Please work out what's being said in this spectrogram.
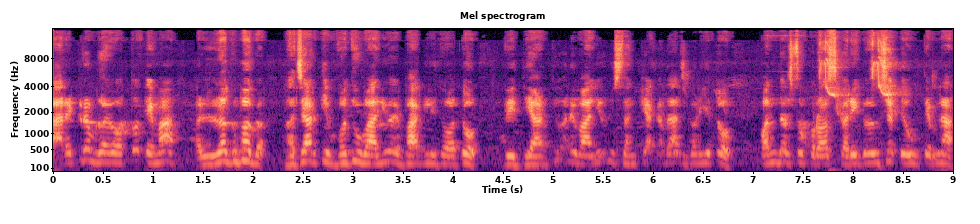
કાર્યક્રમ રહ્યો હતો તેમાં લગભગ હજારથી વધુ વાલીઓએ ભાગ લીધો હતો. વિદ્યાર્થીઓ અને વાલીઓની સંખ્યા કદાચ ગણીએ તો પંદરસો ક્રોસ કરી ગયું છે તેવું તેમના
